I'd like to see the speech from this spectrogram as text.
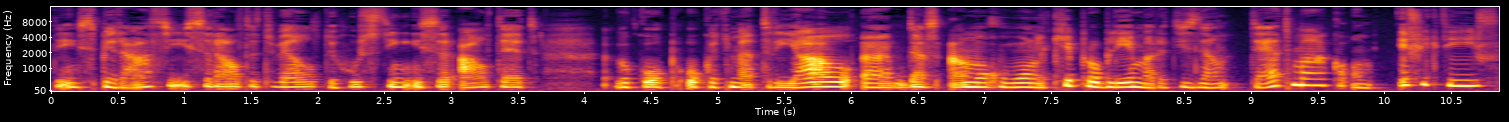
De inspiratie is er altijd wel, de goesting is er altijd. We kopen ook het materiaal, uh, dat is allemaal gewoonlijk geen probleem, maar het is dan tijd maken om effectief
